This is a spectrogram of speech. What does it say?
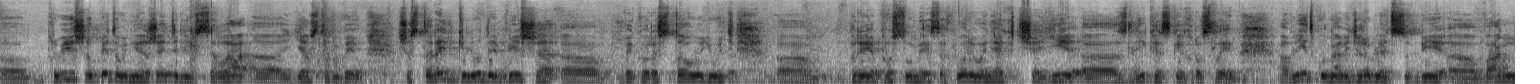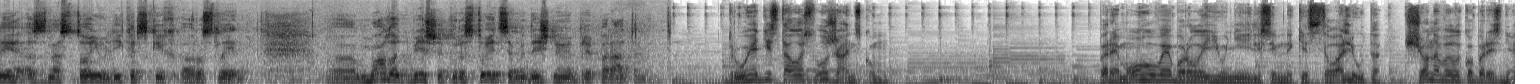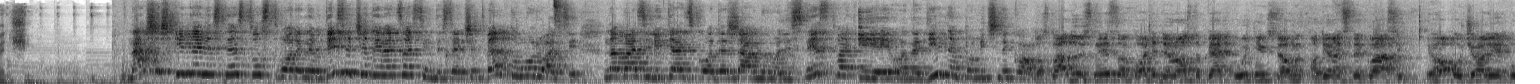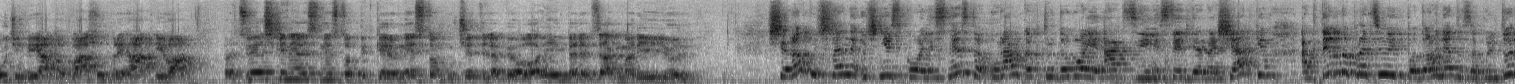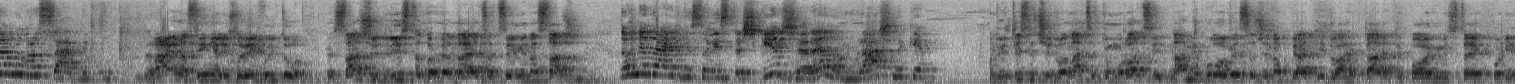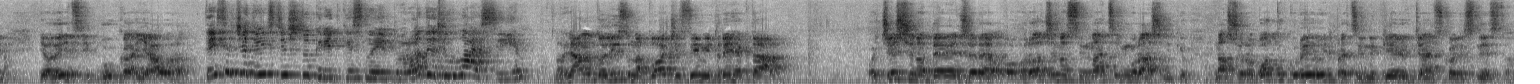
Е, Провівши опитування жителів села, е, я встановив, що старенькі люди більше е, використовують при простудних захворюваннях чаї з лікарських рослин, а влітку навіть роблять собі ванни з настою лікарських рослин. Молодь більше користується медичними препаратами. Друге дісталось Лужанському. Перемогу вибороли юні лісівники з села Люта, що на Великоберезнянщині. Наше шкільне лісництво створене в 1974 році на базі Лютянського державного лісництва і є його надійним помічником. До складу лісництва входять 95 учнів 7-11 класів. Його очолює учень 9 класу бригад Іван. Працює шкільне лісництво під керівництвом учителя біології Перевзяк Марії Юрівни. Щороку члени учнівського лісництва у рамках трудової акції Ліси для нащадків активно працюють по догляду за культурами в розсаднику. Збирає насіння лісових культур. Висаджують ліс та доглядають за цими насадженнями. Доглядають лісові стежки, джерела, мурашники. У 2012 році нами було висаджено 5,2 гектари типових місцевих порід ялиці, бука, явора. 1200 штук рідкісної породи дугласії. Доглянуто лісу на площі 7,3 гектара. Очищено 9 джерел, огороджено 17 мурашників. Нашу роботу курирують працівники лютянського лісництва.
